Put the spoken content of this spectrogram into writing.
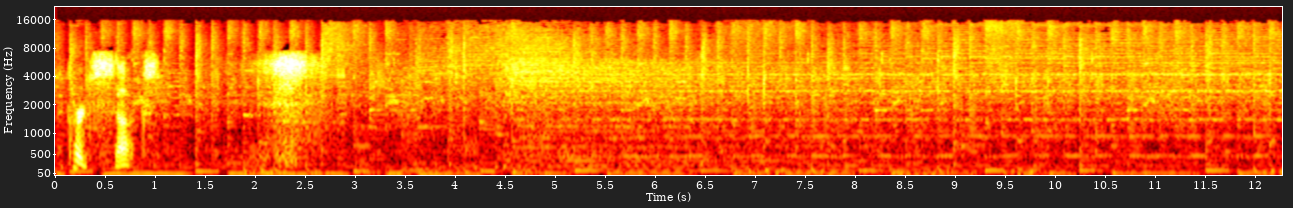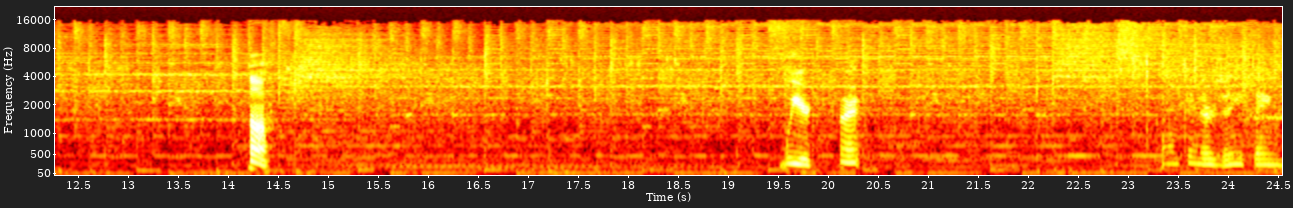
That card sucks. Huh. There's anything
